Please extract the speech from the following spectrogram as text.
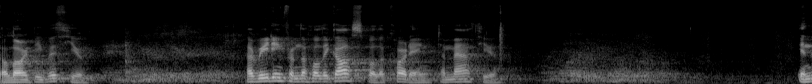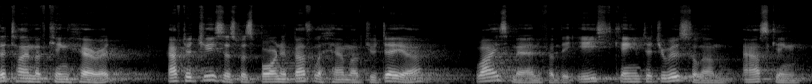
The Lord be with you. A reading from the Holy Gospel according to Matthew. In the time of King Herod, after Jesus was born in Bethlehem of Judea, wise men from the east came to Jerusalem, asking,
